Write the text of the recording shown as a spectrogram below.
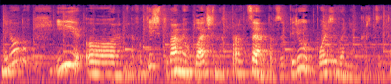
миллионов и э, фактически вами уплаченных процентов за период пользования кредитом.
